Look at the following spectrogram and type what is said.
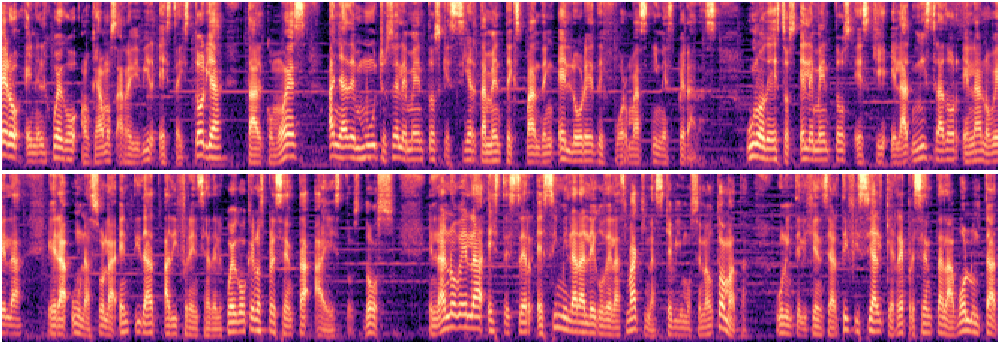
Pero en el juego, aunque vamos a revivir esta historia tal como es, añade muchos elementos que ciertamente expanden el lore de formas inesperadas. Uno de estos elementos es que el administrador en la novela era una sola entidad a diferencia del juego que nos presenta a estos dos. En la novela este ser es similar al ego de las máquinas que vimos en Autómata, una inteligencia artificial que representa la voluntad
